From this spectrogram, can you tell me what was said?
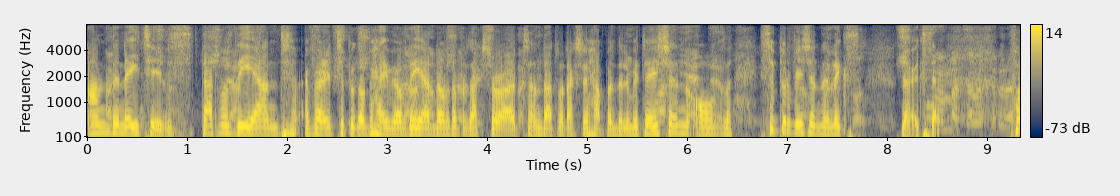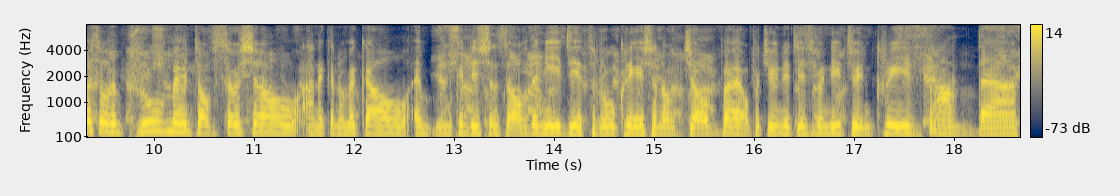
and the natives. That was the end, a very typical behavior of the end of the protectorate, and that would actually happen. The limitation of supervision and ex, no, ex, first of all, improvement of social and economical um, conditions of the needy through creation of job uh, opportunities. We need to increase the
